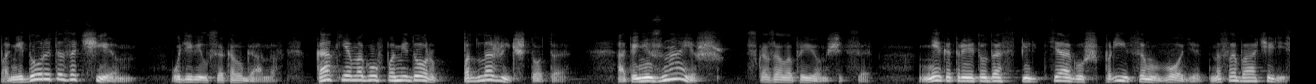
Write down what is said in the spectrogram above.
«Помидоры-то зачем?» — удивился Колганов. «Как я могу в помидор подложить что-то?» «А ты не знаешь?» — сказала приемщица. «Некоторые туда спиртягу шприцем вводят, насобачились».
